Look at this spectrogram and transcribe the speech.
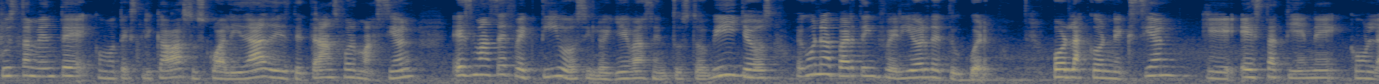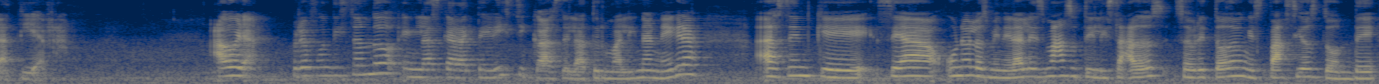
justamente como te explicaba, sus cualidades de transformación es más efectivo si lo llevas en tus tobillos o en una parte inferior de tu cuerpo, por la conexión que ésta tiene con la tierra. Ahora, profundizando en las características de la turmalina negra, hacen que sea uno de los minerales más utilizados, sobre todo en espacios donde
